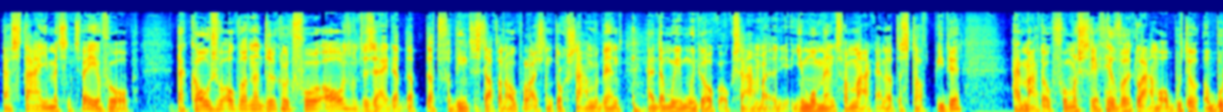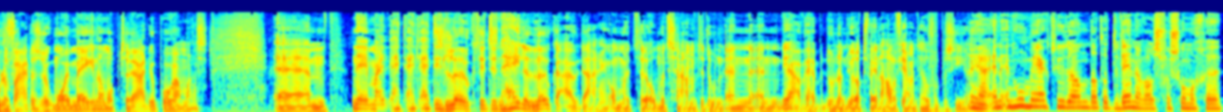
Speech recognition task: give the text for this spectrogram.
ja, sta je met z'n tweeën voorop. Daar kozen we ook wel nadrukkelijk voor, Owens. Want we zeiden dat, dat, dat verdient de stad dan ook wel. Als je dan toch samen bent, hè, dan moet je, moet je er ook, ook samen je moment van maken... en dat de stad bieden. Hij maakt ook voor Maastricht heel veel reclame op, op Boulevard. Dat is ook mooi meegenomen op de radioprogramma's. Um, nee, maar het, het, het, is leuk. Dit is een hele leuke uitdaging om het, uh, om het samen te doen. En, en ja, we hebben, doen dat nu al 2,5 jaar met heel veel plezier. Ja, en, en hoe merkt u dan dat het wennen was voor sommige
